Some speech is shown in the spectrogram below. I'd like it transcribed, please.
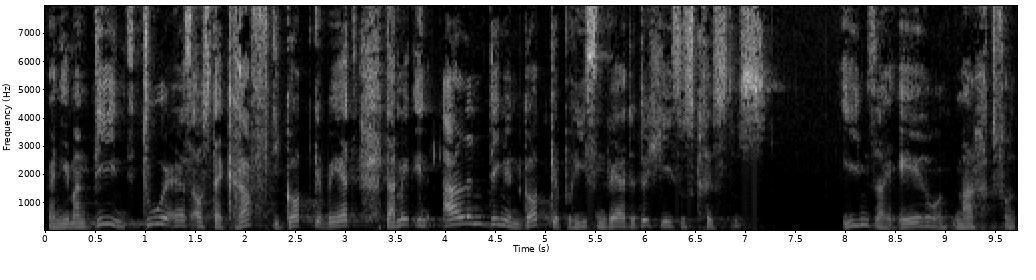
Wenn jemand dient, tue er es aus der Kraft, die Gott gewährt, damit in allen Dingen Gott gepriesen werde durch Jesus Christus. Ihm sei Ehre und Macht von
